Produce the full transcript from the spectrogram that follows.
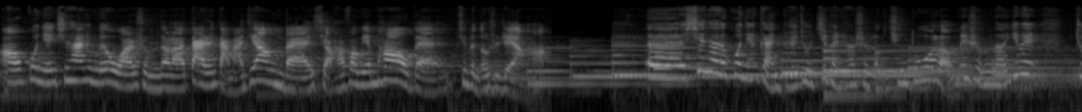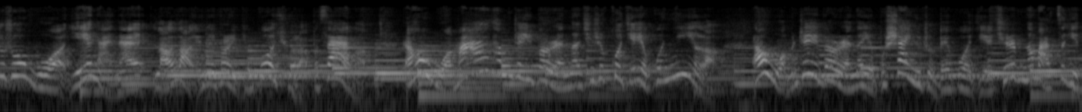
哦，过年其他就没有玩什么的了，大人打麻将呗，小孩放鞭炮呗，基本都是这样啊。呃，现在的过年感觉就基本上是冷清多了，为什么呢？因为就说我爷爷奶奶、姥姥姥爷那辈儿已经过去了，不在了。然后我妈他们这一辈人呢，其实过节也过腻了。然后我们这一辈人呢，也不善于准备过节，其实能把自己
